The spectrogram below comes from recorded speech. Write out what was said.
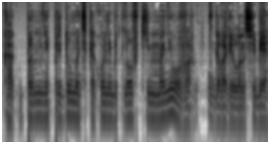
«Как бы мне придумать какой-нибудь ловкий маневр», — говорил он себе,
